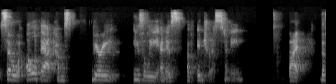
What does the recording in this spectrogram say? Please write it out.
so all of that comes very easily and is of interest to me but the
